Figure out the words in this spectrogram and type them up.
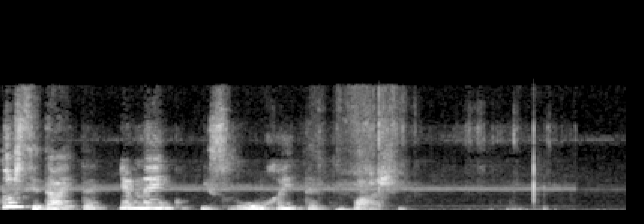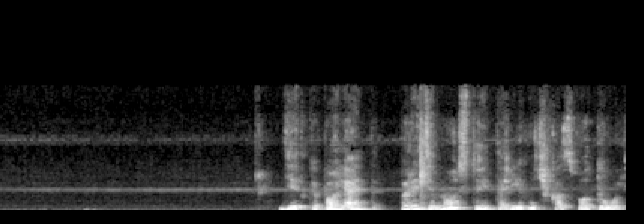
Тож сідайте рівненько і слухайте уважно. Дітки, погляньте, переді мною стоїть тарілочка з водою.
